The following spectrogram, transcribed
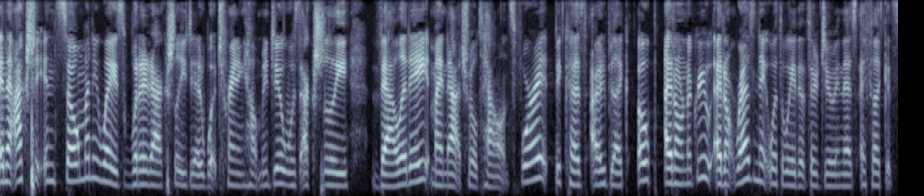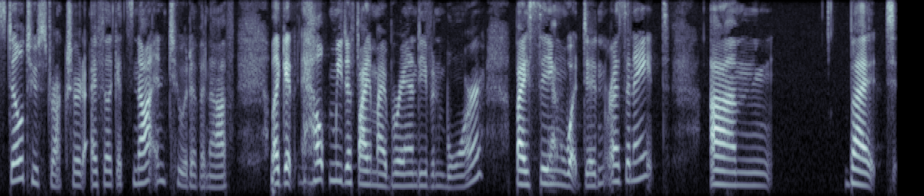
and actually, in so many ways, what it actually did, what training helped me do, was actually validate my natural talents for it because I would be like, oh, I don't agree. I don't resonate with the way that they're doing this. I feel like it's still too structured. I feel like it's not intuitive enough. Like it helped me define my brand even more by seeing yeah. what didn't resonate. Um, but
